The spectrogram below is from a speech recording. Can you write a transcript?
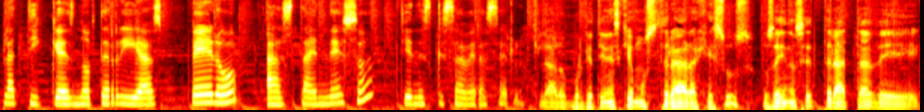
platiques, no te rías, pero hasta en eso tienes que saber hacerlo. Claro, porque tienes que mostrar a Jesús. O sea, y no se trata de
